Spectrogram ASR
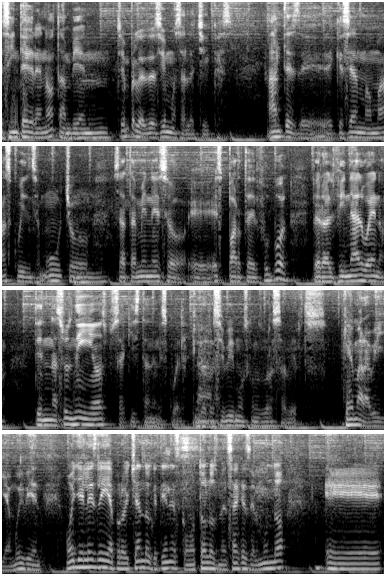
se integren, ¿no? También, siempre les decimos a las chicas, antes de, que sean mamás, cuídense mucho. O sea, también eso eh, es parte del fútbol. Pero al final, bueno, tienen a sus niños, pues aquí están en la escuela. Y los recibimos con los brazos abiertos. Qué maravilla, muy bien. Oye, Leslie, aprovechando que tienes como todos los mensajes del mundo, eh,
